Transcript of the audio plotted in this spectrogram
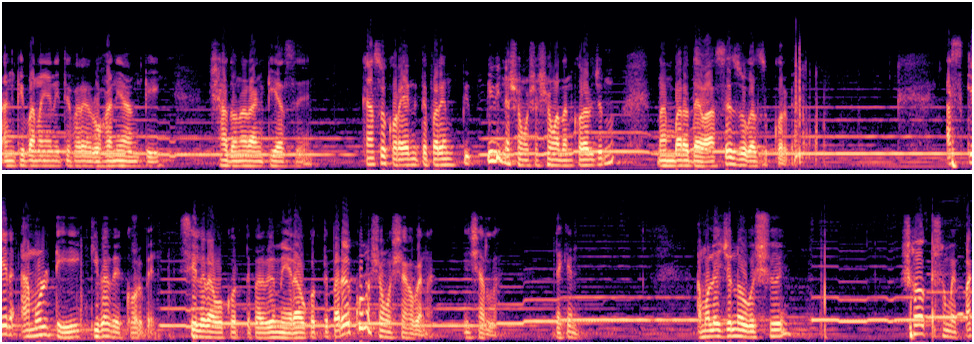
আংটি বানাইয়া নিতে পারেন, রোহানি আংটি, সাধনার আংটি আছে, কাজও করাইয়া নিতে পারেন বিভিন্ন সমস্যার সমাধান করার জন্য নাম্বারও দেওয়া আছে, যোগাযোগ করবেন। আজকের আমলটি কীভাবে করবেন? ছেলেরাও করতে পারবে, মেয়েরাও করতে পারবে, কোনো সমস্যা হবে না ইনশাল্লাহ দেখেন, আমলের জন্য অবশ্যই সব সময় পাক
